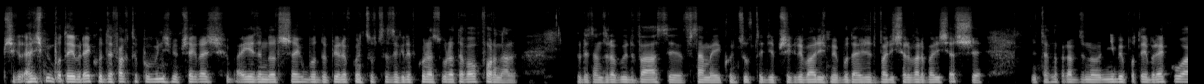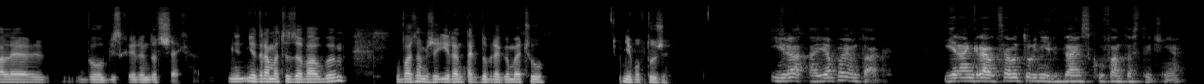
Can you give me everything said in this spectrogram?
Przegraliśmy po tej breaku, de facto powinniśmy przegrać chyba 1 do 3, bo dopiero w końcówce zagrywku nas uratował Fornal, który tam zrobił dwa asy w samej końcówce, gdzie przegrywaliśmy bodajże 22-23. Więc tak naprawdę no, niby po tej breaku, ale było blisko 1 do 3. Nie, nie dramatyzowałbym. Uważam, że Iran tak dobrego meczu nie powtórzy. Iran, a ja powiem tak. Iran grał cały turniej w Gdańsku fantastycznie,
